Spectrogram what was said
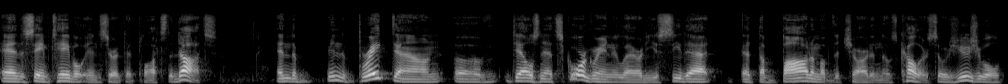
and the same table insert that plots the dots. And the, in the breakdown of Dell's net score granularity, you see that at the bottom of the chart in those colors. So as usual,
